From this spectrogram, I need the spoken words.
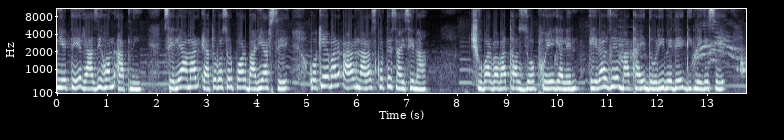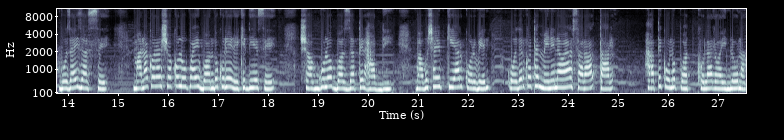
বিয়েতে রাজি হন আপনি। ছেলে আমার এত বছর পর বাড়ি আসছে, ওকে এবার আর নারাজ করতে চাইছি না। সুবার বাবা তাজ্জব হয়ে গেলেন। এরা যে মাথায় দড়ি বেঁধে লেগেছে, বোঝাই যাচ্ছে মানা করার সকল উপায় বন্ধ করে রেখে দিয়েছে। সবগুলো বজ্জাতের হাড্ডি। বাবু সাহেব কি আর করবেন? ওদের কথা মেনে নেওয়া ছাড়া তার হাতে কোনো পথ খোলা রইল না।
